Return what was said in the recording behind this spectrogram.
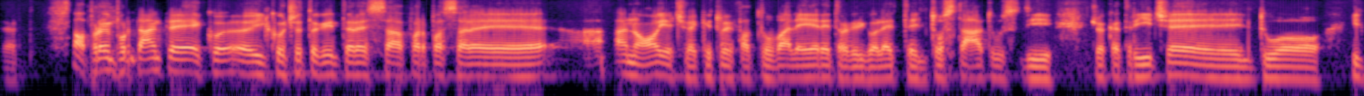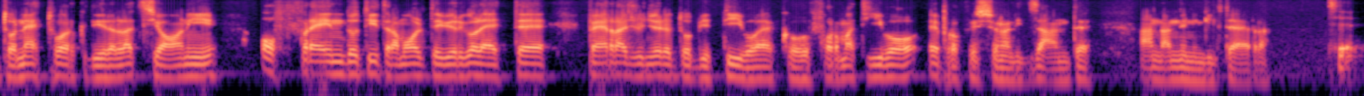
No, però è importante ecco, il concetto che interessa far passare a, noi, cioè che tu hai fatto valere, tra virgolette, il tuo status di giocatrice, il tuo, il tuo network di relazioni, offrendoti, tra molte virgolette, per raggiungere il tuo obiettivo, ecco, formativo e professionalizzante, andando in Inghilterra. Sì.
